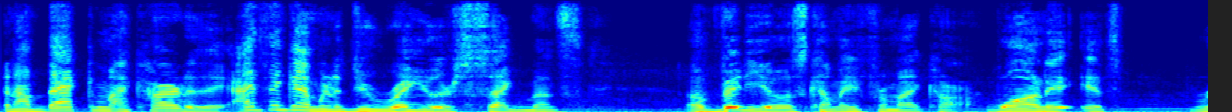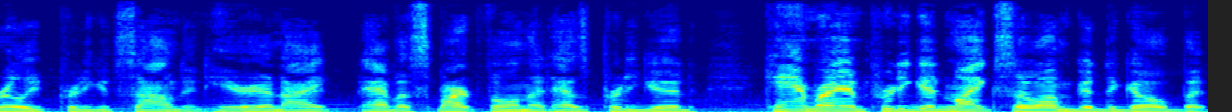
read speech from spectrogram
And I'm back in my car today. I think I'm going to do regular segments of videos coming from my car. One, it's really pretty good sound in here, and I have a smartphone that has pretty good camera and pretty good mic, so I'm good to go. But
